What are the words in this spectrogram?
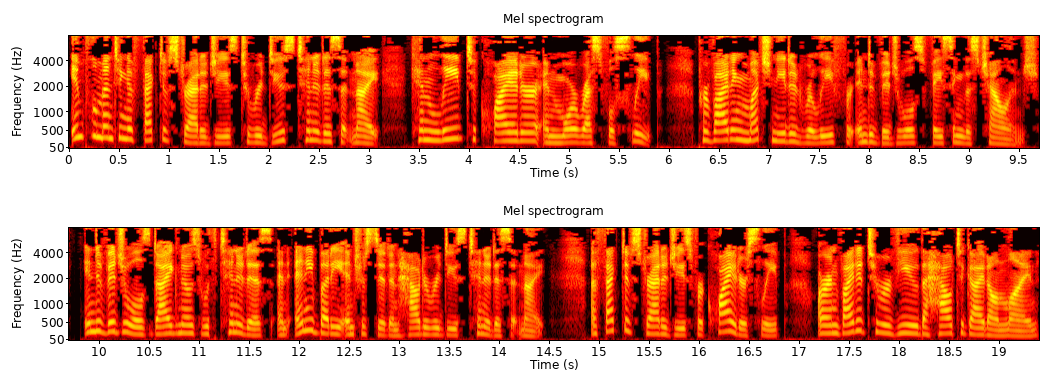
Implementing effective strategies to reduce tinnitus at night can lead to quieter and more restful sleep, providing much needed relief for individuals facing this challenge. Individuals diagnosed with tinnitus and anybody interested in how to reduce tinnitus at night. Effective strategies for quieter sleep are invited to review the how to guide online,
